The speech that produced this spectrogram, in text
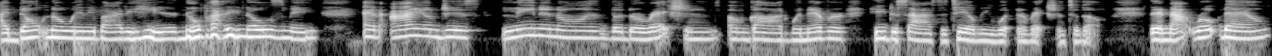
I don't know anybody here. Nobody knows me. And I am just leaning on the directions of God whenever He decides to tell me what direction to go. They're not wrote down,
